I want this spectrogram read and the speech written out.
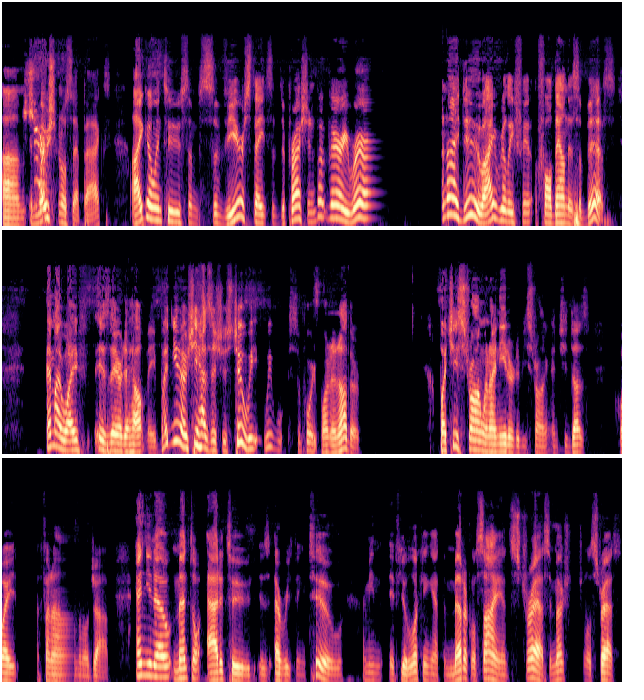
um, sure. emotional setbacks. I go into some severe states of depression, but very rare. And I do, I really fa- fall down this abyss. And my wife is there to help me. But, you know, she has issues too. We, we support one another. But she's strong when I need her to be strong, and she does quite a phenomenal job. And, you know, mental attitude is everything too. I mean, if you're looking at the medical science, stress, emotional stress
